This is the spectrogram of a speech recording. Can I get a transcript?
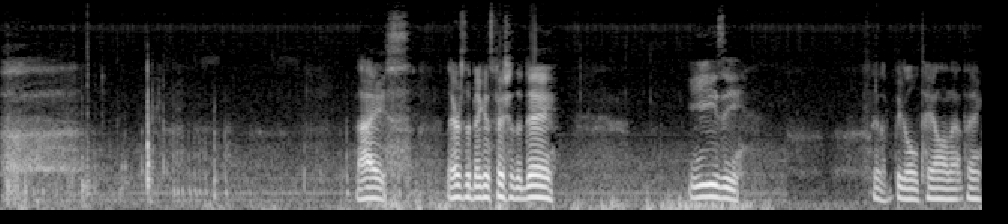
Nice. There's the biggest fish of the day. Easy. Look at the big old tail on that thing.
